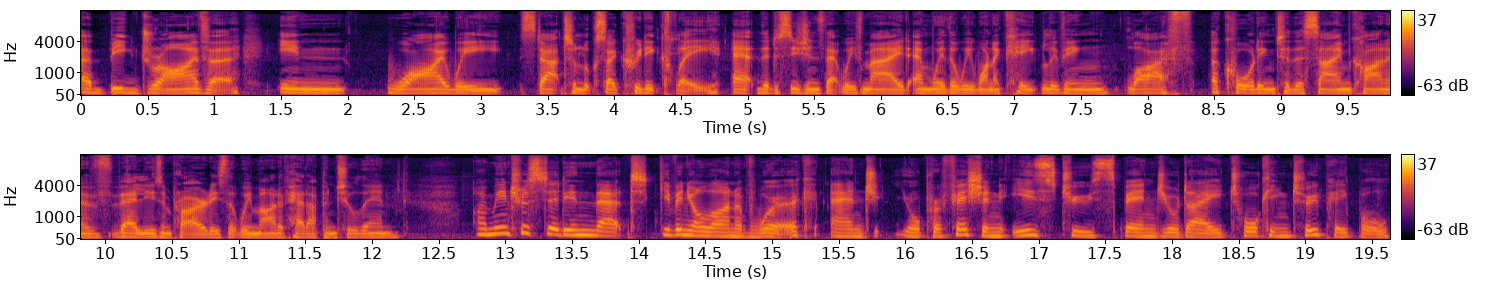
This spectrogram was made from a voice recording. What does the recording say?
a big driver in why we start to look so critically at the decisions that we've made and whether we want to keep living life according to the same kind of values and priorities that we might have had up until then. I'm interested in that, given your line of work and your profession is to spend your day talking to people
